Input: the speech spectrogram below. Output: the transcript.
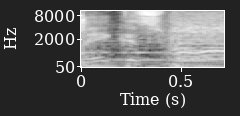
Make us more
